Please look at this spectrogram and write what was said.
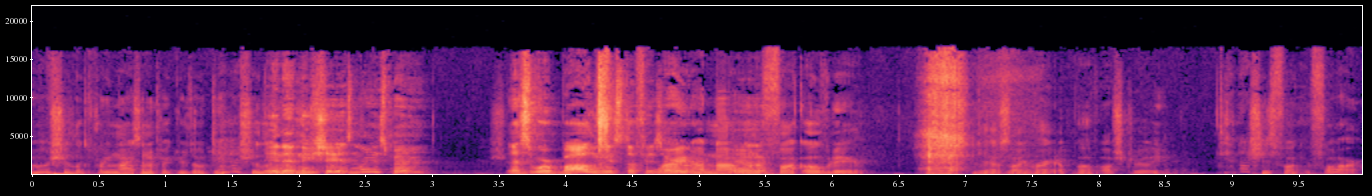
Oh, it shit looks pretty nice in the pictures, though. Damn, that shit look Indonesia is nice, man. That's where Bali and stuff is, Why right? would I not yeah. want to fuck over there? Yeah, it's like right above Australia. Damn, that shit's fucking far.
